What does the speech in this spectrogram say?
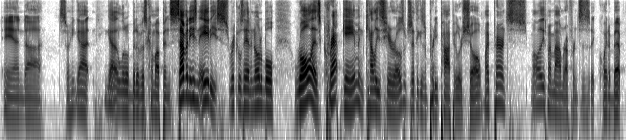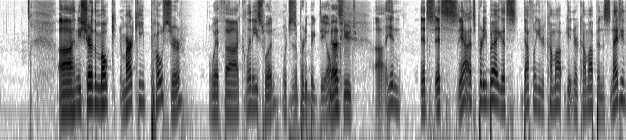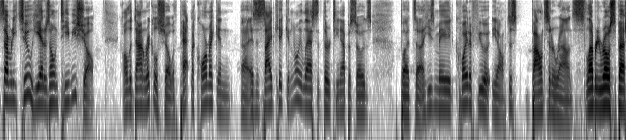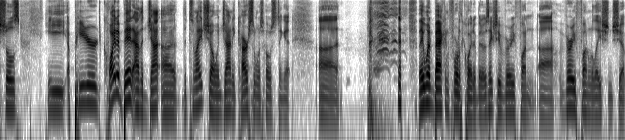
and uh, so he got he got a little bit of his come up in 70s and 80s. Rickles had a notable role as Crap Game in Kelly's Heroes, which I think is a pretty popular show. My parents, well, at least my mom references it quite a bit. Uh, and he shared the mo- marquee poster with uh, Clint Eastwood, which is a pretty big deal. Yeah, that's huge. Uh, it's it's yeah, it's pretty big. It's definitely getting your come up, getting your comeuppance. 1972, he had his own TV show called the Don Rickles Show with Pat McCormick and uh, as a sidekick, and it only lasted 13 episodes. But uh, he's made quite a few, you know, just bouncing around. Celebrity roast specials. He appeared quite a bit on the John, uh, the Tonight Show when Johnny Carson was hosting it. Uh, they went back and forth quite a bit. It was actually a very fun, uh, very fun relationship.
